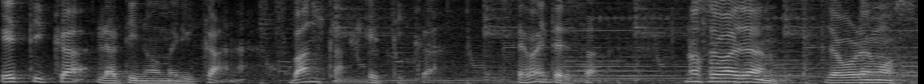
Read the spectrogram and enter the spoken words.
Ética Latinoamericana. Banca Ética. Les va a interesar. No se vayan, ya volvemos.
